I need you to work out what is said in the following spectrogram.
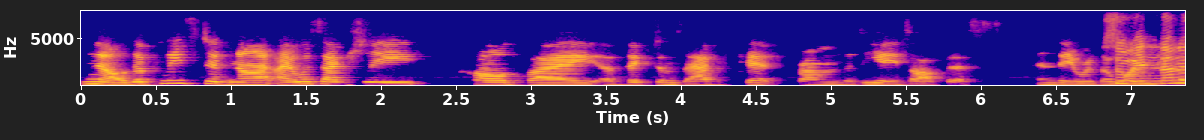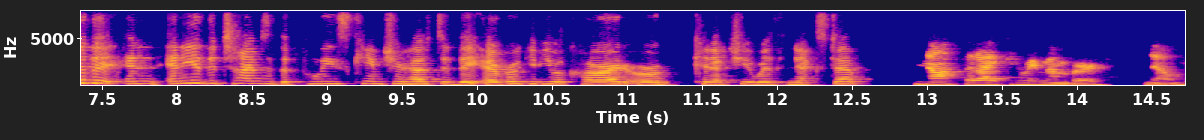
no, the police did not. I was actually called by a victim's advocate from the DA's office, and they were the so in none of the in any of the times that the police came to your house, did they ever give you a card or connect you with Next Step? Not that I can remember. No,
